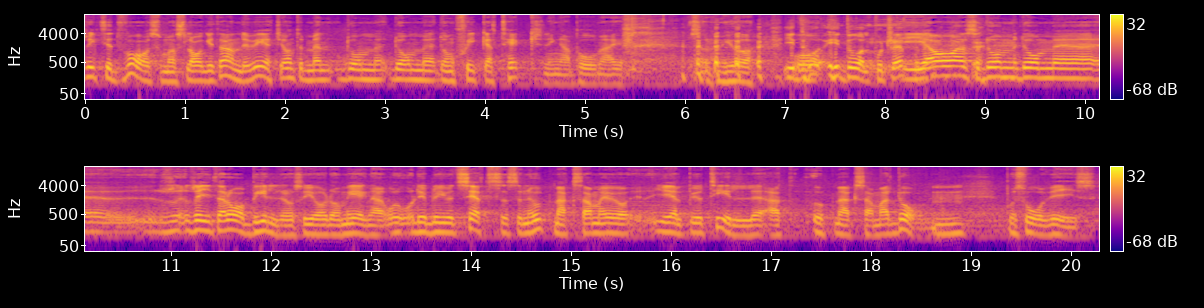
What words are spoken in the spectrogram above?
riktigt vad som har slagit an, det vet jag inte, men de, de, de skickar teckningar på mig. Som de gör. Idol, Och- idolporträtt? eller? Ja, alltså de, de eh, ritar av bilder och så gör de egna. Och, och det blir ju ett sätt, så sen uppmärksammar jag, hjälper ju till att uppmärksamma dem på så vis.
